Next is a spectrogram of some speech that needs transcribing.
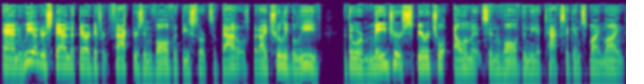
And we understand that there are different factors involved with these sorts of battles, but I truly believe that there were major spiritual elements involved in the attacks against my mind.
